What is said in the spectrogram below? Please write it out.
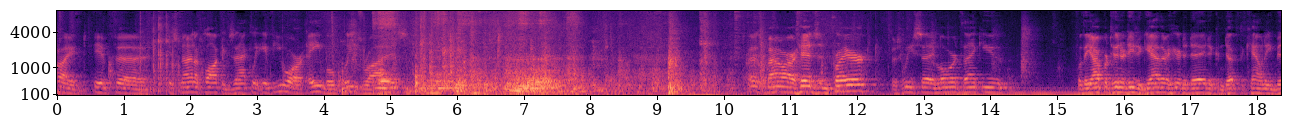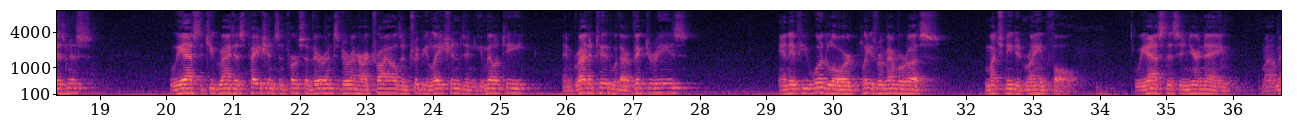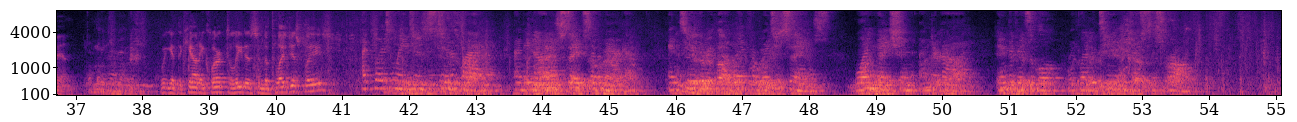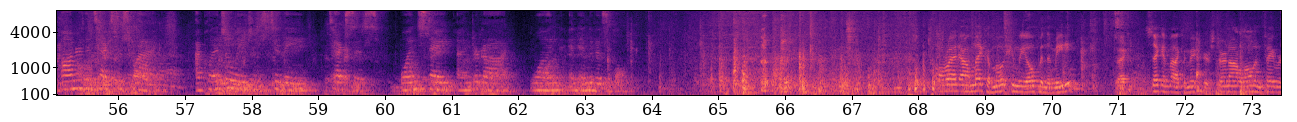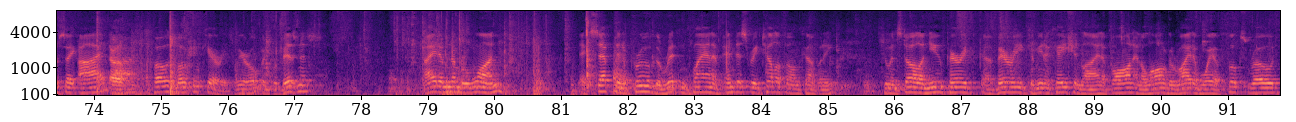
right, if, uh, it's nine o'clock exactly, if you are able, please rise. Let us bow our heads in prayer as we say, Lord, thank you for the opportunity to gather here today to conduct the county business. We ask that you grant us patience and perseverance during our trials and tribulations in humility and gratitude with our victories. And if you would, Lord, please remember us much needed rainfall. We ask this in your name. Amen. We get the county clerk to lead us in the pledges, please. I pledge allegiance to the flag of the United States of America and to the republic for which it stands, one nation, under God, indivisible, with liberty and justice for all. Honor the Texas flag. I pledge allegiance to thee, Texas, one state, under God, one and indivisible. All right, I'll make a motion, we open the meeting. Second. Second by Commissioner Sternadel. All in favor say aye. Aye. Opposed, motion carries. We are open for business. Item number one, accept and approve the written plan of Industry Telephone Company to install a new Perry- uh, buried communication line upon and along the right-of-way of Fuchs Road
